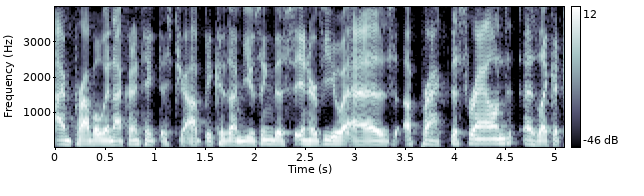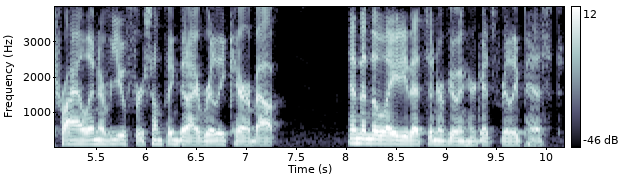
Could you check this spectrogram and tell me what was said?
I'm probably not going to take this job because I'm using this interview as a practice round, as like a trial interview for something that I really care about." And then the lady that's interviewing her gets really pissed,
